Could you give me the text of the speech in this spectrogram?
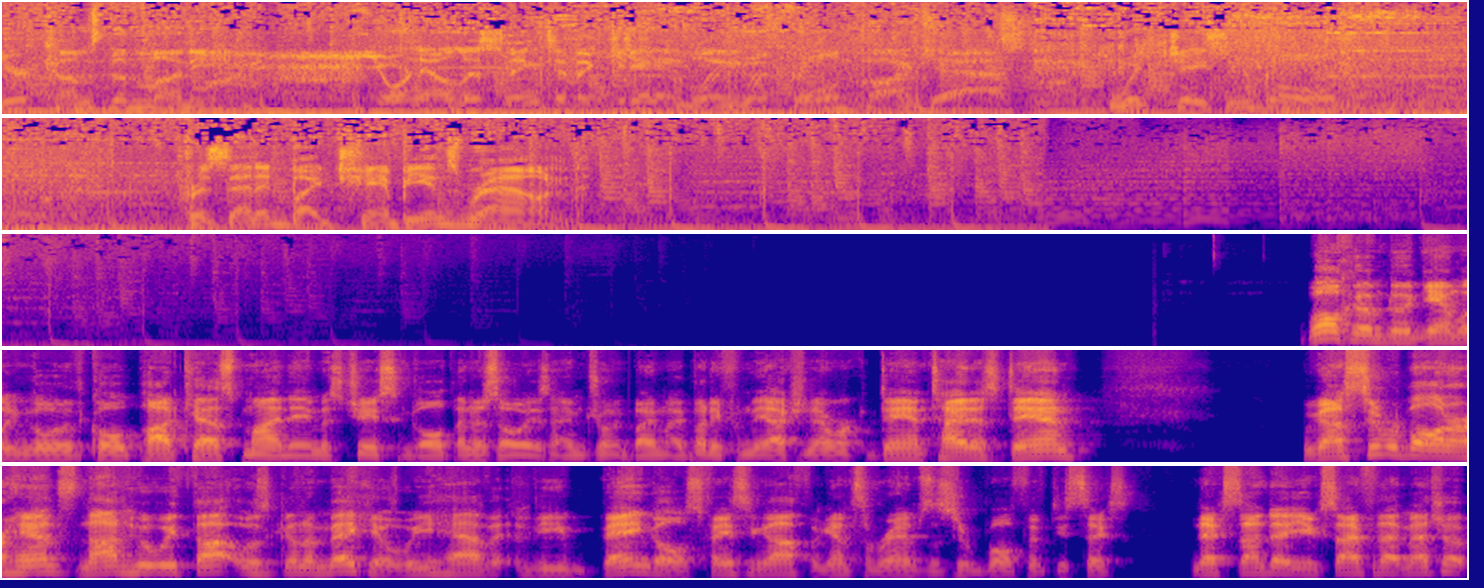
Here comes the money. You're now listening to the Gambling with Gold podcast with Jason Gold. Presented by Champions Round. Welcome to the Gambling Gold with Gold podcast. My name is Jason Gold, and as always, I am joined by my buddy from the Action Network, Dan Titus. Dan, we got a Super Bowl in our hands, not who we thought was going to make it. We have the Bengals facing off against the Rams in Super Bowl 56 next Sunday. You excited for that matchup?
